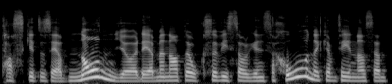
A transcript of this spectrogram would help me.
taskigt att säga att någon gör det, men att det också i vissa organisationer kan finnas en,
